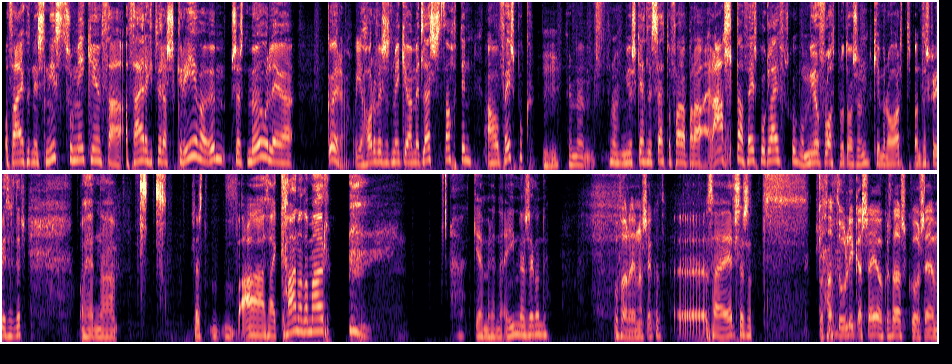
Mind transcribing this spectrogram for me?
og það er einhvern veginn snýst svo mikið um það að það er ekkert verið að skrifa um sérst mögulega gauðra og ég horfi sérst mikið á MLS þáttinn á Facebook. Mhm. það er svona, mjög skemmtilegt sett og fara bara er alltaf Facebook live sko, og mjög flott production, kemur á vart bandaríska íþjóttir og hérna sérst að það er Kanadamaður. Geða mér hérna eina sekundu Þú farið eina sekund uh, það er sérst Svo þarf þú líka að segja okkur það sko sem,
